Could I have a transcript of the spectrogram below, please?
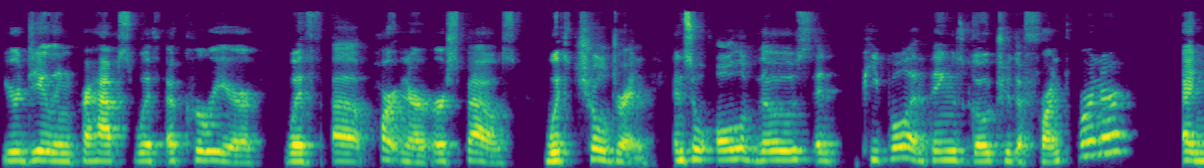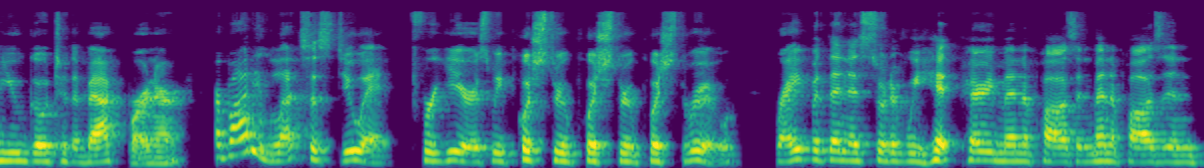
you're dealing perhaps with a career, with a partner or spouse, with children. And so all of those and people and things go to the front burner and you go to the back burner. Our body lets us do it for years. We push through, push through, push through, right? But then as sort of we hit perimenopause and menopause and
